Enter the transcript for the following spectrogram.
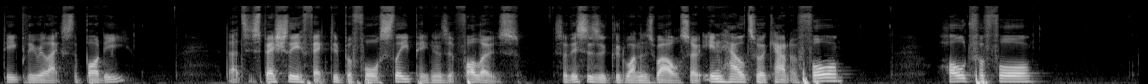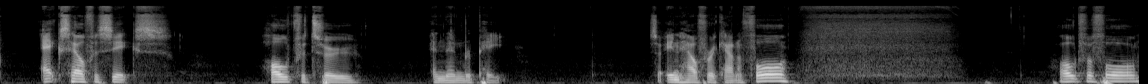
deeply relax the body that's especially affected before sleeping as it follows. So, this is a good one as well. So, inhale to a count of four, hold for four, exhale for six, hold for two, and then repeat. So, inhale for a count of four, hold for four,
